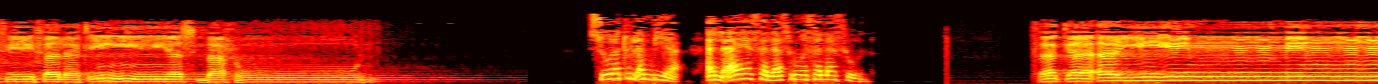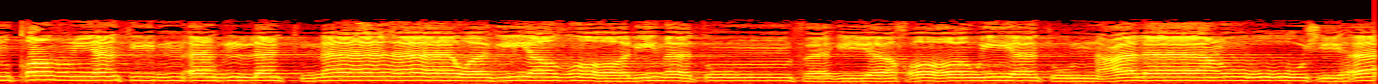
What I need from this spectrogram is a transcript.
في فلك يسبحون. سورة الأنبياء الآية 33 فَكَأَيِّن مِّن قَرْيَةٍ أَهْلَكْنَاهَا وَهِيَ ظَالِمَةٌ فَهِيَ خَاوِيَةٌ عَلَىٰ عُرُوشِهَا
